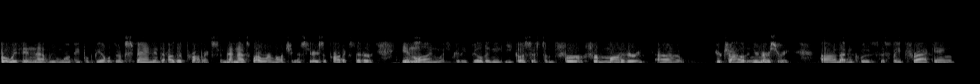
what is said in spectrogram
but within that, we want people to be able to expand into other products. And, and that's why we're launching a series of products that are in line with really building an ecosystem for, for monitoring uh, your child in your nursery. Uh, that includes the sleep tracking,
